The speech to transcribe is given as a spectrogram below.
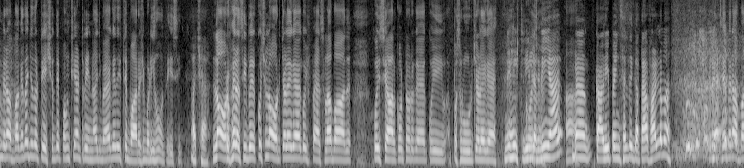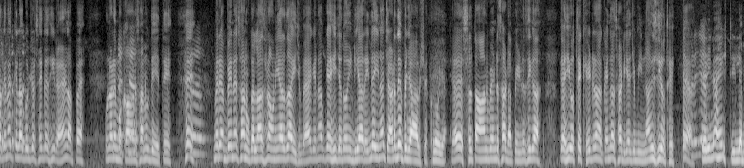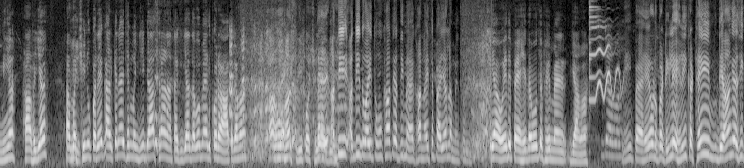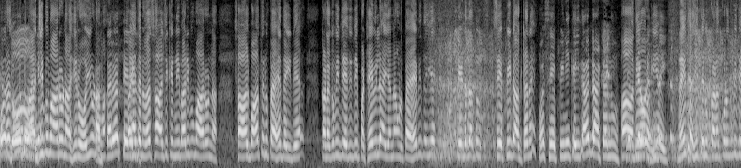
ਮੇਰਾ ਅੱਬਾ ਕਹਿੰਦਾ ਜਦੋਂ ਸਟੇਸ਼ਨ ਤੇ ਪਹੁੰਚਿਆ ਟ੍ਰੇਨਾਂ 'ਚ ਬਹਿ ਗਏ ਤੇ ਇੱਥੇ ਬਾਰਿਸ਼ ਬੜੀ ਹੋਣ ਡਈ ਸੀ। ਅੱਛਾ। ਲਾਹੌਰ ਫਿਰ ਅਸੀਂ ਕੁਝ ਲਾਹੌਰ ਚਲੇ ਗਏ ਕੁਝ ਫੈਸਲਾਬਾਦ ਕੋਈ ਸਿਆਲਕੋਟ ਟੁਰ ਗਏ ਕੋਈ ਪਸਰੂਰ ਚਲੇ ਗਏ। ਨਹੀਂ ਹਿਸਟਰੀ ਲੰਮੀ ਆ। ਮੈਂ ਕਾਲੀ ਪੈਨਸਲ ਤੇ ਗਤਾ ਫੜ ਲਵਾਂ। ਇੱਥੇ ਮੇਰਾ ਅੱਬਾ ਕਹਿੰਦਾ ਕਿਲਾ ਗੁੱਜਰ ਸਿੰਘ ਅਸੀਂ ਰਹਿਣ ਲੱਗ ਪਏ। ਉਹਨਾਂ ਨੇ ਮਕਾਨ ਸਾਨੂੰ ਦੇਤੇ। ਫੇ ਮੇਰੇ ਅੱਬੇ ਨੇ ਸਾਨੂੰ ਗੱਲਾਂ ਸੁਣਾਉਣੀਆਂ ਰਜ਼ਾਈ 'ਚ ਬਹਿ ਕੇ ਨਾ ਕਿ ਅਸੀਂ ਜਦੋਂ ਇੰਡੀਆ ਰਹਿੰਦੇ ਸੀ ਨਾ ਚੜ੍ਹਦੇ ਪੰਜਾਬ 'ਚ। ਖਲੋ ਜਾ। ਇਹ ਸੁਲਤਾਨ ਪਿੰਡ ਸਾਡਾ ਪਿੰਡ ਸੀਗਾ ਤੇ ਅਸੀਂ ਉੱਥੇ ਖੇਡਣਾ ਕਹਿੰਦਾ ਸਾਡੀਆਂ ਜ਼ਮੀਨਾਂ ਵੀ ਸੀ ਉੱਥੇ। ਤੇਰੀ ਨਾ ਹਿਸਟਰੀ ਲੰਮੀ ਆ ਹਾਫਿਜ਼। ਆ ਬੱਚੀ ਨੂੰ ਪਰੇ ਕਰਕੇ ਨਾ ਇੱਥੇ ਮੰਜੀ ਡਾਹ ਸਰਾਣਾ ਤੱਕ ਜਾ ਦਵੋ ਮੈਂ ਕੋਲ ਰਾਤ ਰਵਾਂ। ਆਹੋ ਹਿਸਟਰੀ ਪੁੱਛ ਲੈ। ਅੱਧੀ ਅੱਧੀ ਦਵਾਈ ਤੂੰ ਖਾ ਤੇ ਅੱਧੀ ਮੈਂ ਖਾਣਾ ਇੱਥੇ ਪੈ ਜਾ ਲੰਮੇ ਤੂੰ ਵੀ। ਇਹ ਹੋਏ ਤੇ ਪੈਸੇ ਦਵੋ ਤੇ ਫਿਰ ਮੈਂ ਜਾਵਾਂ। ਨਹੀਂ ਪੈਸੇ ਹੁਣ ਭੱਟੀ ਲਿਖ ਲਈ ਇਕੱਠੇ ਹੀ ਦਿਆਂਗੇ ਅਸੀਂ ਕਿਹੜਾ ਦੋ ਅੱਜ ਦਵਾਈਆਂ- ਹੀ ਬਿਮਾਰ ਹੋਣਾ ਸੀ ਰੋਜ਼ ਹੀ ਹੋਣਾ ਵਾ। ਅਖਤਰ, ਤੇਰੇ- ਅਸੀਂ ਤੈਨੂੰ ਪਤਾ ਸਾਲ 'ਚ ਕਿੰਨੀ ਵਾਰੀ ਬਿਮਾਰ ਹੋਣਾ। ਸਾਲ ਬਾਅਦ ਤੈਨੂੰ ਪੈਸੇ ਦੇਈਦੇ ਆ। ਕਣਕ ਵੀ ਦੇ ਦਿੱਤੀ ਪੱਠੇ ਵੀ ਲੈ ਜਾਣਾ ਹੁਣ ਪੈਸੇ ਵੀ ਦਈਏ। ਪਿੰਡ ਦਾ ਤੂੰ ਸੇਪੀ ਡਾਕਟਰ ਹੈ। ਉਹ ਸੇਪੀ ਨਹੀਂ ਕਹੀਦਾ ਡਾਕਟਰ ਨੂੰ। ਆਹ ਤੇ ਹੋਰ ਕੀ ਆ? ਨਹੀਂ। ਨਹੀਂ ਤੇ ਅਸੀਂ ਤੈਨੂੰ ਕਣਕ ਕੁਣਕ ਵੀ ਦੇ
